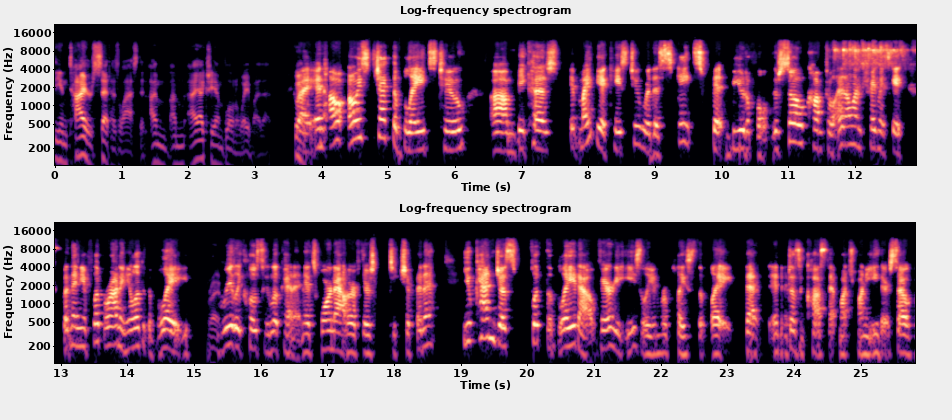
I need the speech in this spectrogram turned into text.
the entire set has lasted. I'm, I'm, I actually am blown away by that. Go right. Ahead. And I'll always check the blades too, um, because it might be a case too where the skates fit beautiful. They're so comfortable. I don't want to trade my skates, but then you flip around and you look at the blade, right. really closely look at it, and it's worn out, or if there's a chip in it, you can just flip the blade out very easily and replace the blade that and it doesn't cost that much money either. So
